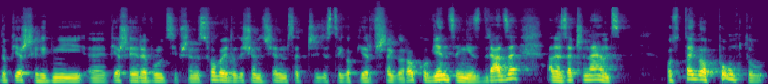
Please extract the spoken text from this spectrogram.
do pierwszych dni e, pierwszej rewolucji przemysłowej, do 1731 roku. Więcej nie zdradzę, ale zaczynając od tego punktu,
